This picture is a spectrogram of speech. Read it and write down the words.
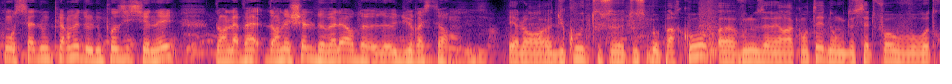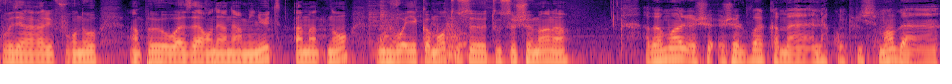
qu'on ça nous permet de nous positionner dans l'échelle de valeur de, de, du restaurant. Et alors, euh, du coup, tout ce, tout ce beau parcours, euh, vous nous avez raconté donc de cette fois où vous vous retrouvez derrière les fourneaux un peu au hasard en dernière minute à maintenant. Vous le voyez comment tout ce, tout ce chemin là ah ben moi, je, je, le vois comme un, un accomplissement d'un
